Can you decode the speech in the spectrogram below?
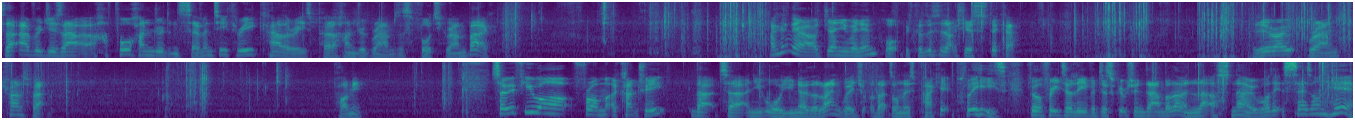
So that averages out at 473 calories per 100 grams. That's a 40 gram bag. I think they are a genuine import because this is actually a sticker. Zero grams trans fat. Pardon me. So if you are from a country that uh, and you or you know the language that's on this packet, please feel free to leave a description down below and let us know what it says on here.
